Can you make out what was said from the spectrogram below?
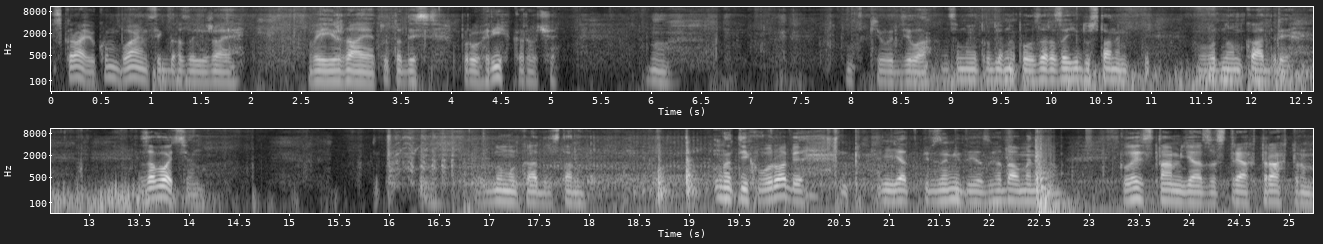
з краю, комбайн завжди заїжджає, виїжджає. Тут десь про гріх, коротше. Ну, такі от діла. Це моє проблемне поле. Зараз заїду, станемо в одному кадрі. Заводься. ну. В одному кадрі станемо на тій хворобі. І я тепер замітив, я згадав мене там. Колись там я застряг трактором.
